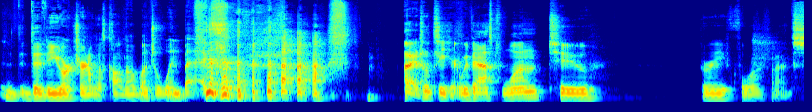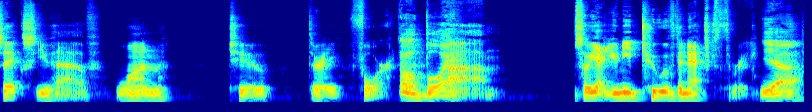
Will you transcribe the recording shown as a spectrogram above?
the New York journalists called them a bunch of windbags. All right, so let's see here. We've asked one, two, three, four, five, six. You have one, two, three, four. oh boy. Um, So yeah, you need two of the next three. Yeah.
